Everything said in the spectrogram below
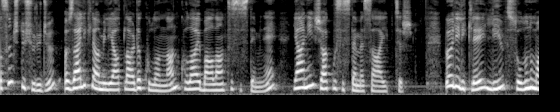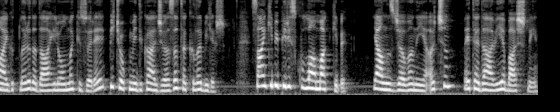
Basınç düşürücü özellikle ameliyatlarda kullanılan kolay bağlantı sistemine yani jaklı sisteme sahiptir. Böylelikle liv, solunum aygıtları da dahil olmak üzere birçok medikal cihaza takılabilir. Sanki bir priz kullanmak gibi. Yalnızca vanayı açın ve tedaviye başlayın.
